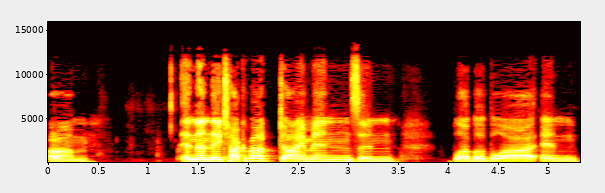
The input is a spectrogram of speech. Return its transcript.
Um, and then they talk about diamonds and blah blah blah. And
